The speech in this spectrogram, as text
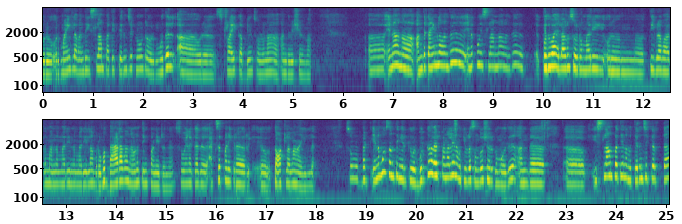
ஒரு ஒரு மைண்டில் வந்து இஸ்லாம் பற்றி தெரிஞ்சுக்கணுன்ற ஒரு முதல் ஒரு ஸ்ட்ரைக் அப்படின்னு சொல்லணும்னா அந்த விஷயம்தான். ஏன்னா நான் அந்த டைமில் வந்து எனக்கும் இஸ்லாம்னா வந்து பொதுவாக எல்லாரும் சொல்கிற மாதிரி ஒரு தீவிரவாதம் அந்த மாதிரி இந்த மாதிரிலாம் ரொம்ப பேடாக தான் நானும் திங்க் பண்ணிகிட்டு இருந்தேன். ஸோ எனக்கு அது அக்செப்ட் பண்ணிக்கிற தாட்லலாம் நான் இல்லை. ஸோ பட் என்னமோ சம்திங் இருக்குது ஒரு புர்கா வேர் பண்ணாலே நமக்கு இவ்வளோ சந்தோஷம் இருக்கும்போது அந்த இஸ்லாம் பற்றி நம்ம தெரிஞ்சுக்கிறதா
